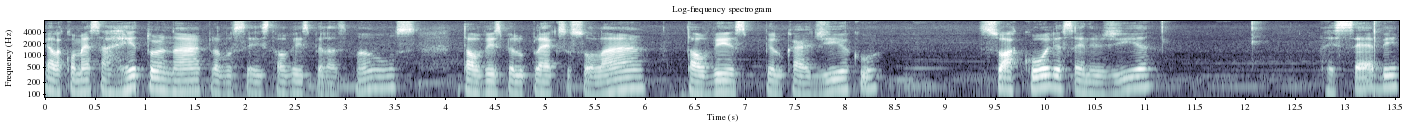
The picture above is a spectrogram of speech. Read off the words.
Ela começa a retornar para vocês, talvez pelas mãos, talvez pelo plexo solar, talvez pelo cardíaco. Só acolha essa energia, recebe.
